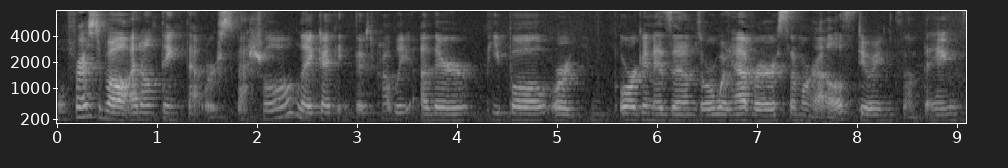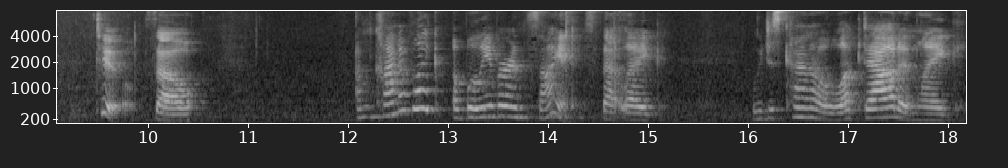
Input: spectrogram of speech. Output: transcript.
Well, first of all, I don't think that we're special. Like, I think there's probably other people or organisms or whatever somewhere else doing something too. So, I'm kind of like a believer in science that, like, we just kind of lucked out and, like,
